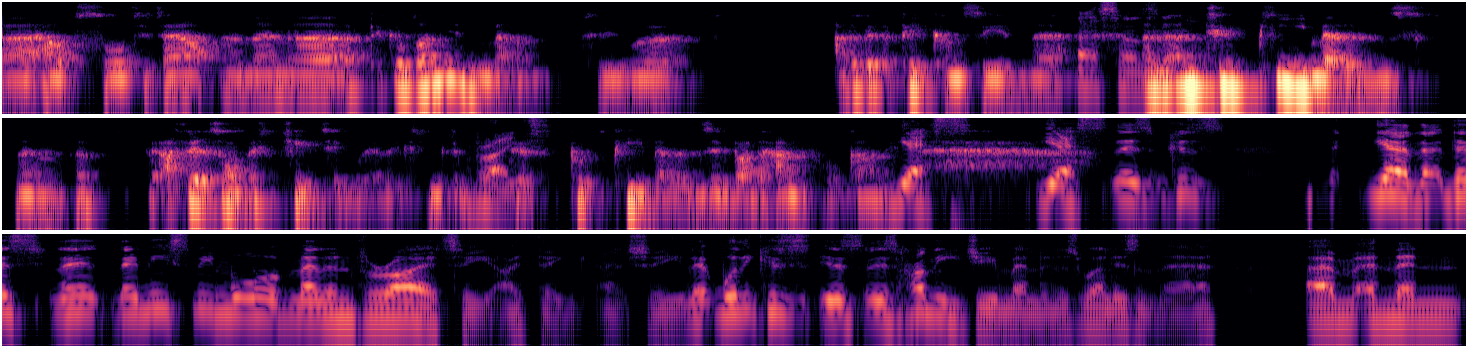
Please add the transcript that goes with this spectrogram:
uh, helps sort it out, and then uh, a pickled onion melon to uh, add a bit of piquancy in there, That sounds and, and two pea melons. Then I think it's almost cheating, really, because you can Right. just put pea melons in by the handful, can't you? Yes, yes. There's because yeah, there's there there needs to be more melon variety. I think actually, well, because there's, there's honeydew melon as well, isn't there? Um, and then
